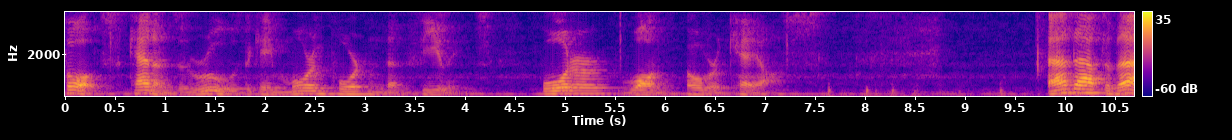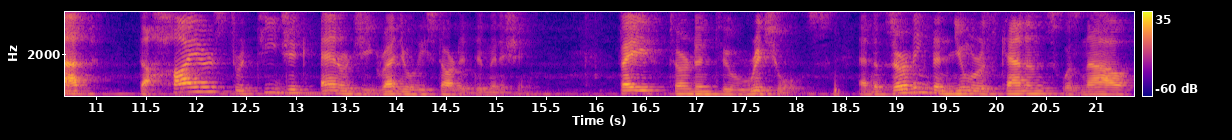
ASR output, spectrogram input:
Thoughts, canons and rules became more important than feelings. Order won over chaos. And after that, the higher strategic energy gradually started diminishing. Faith turned into rituals, and observing the numerous canons was now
